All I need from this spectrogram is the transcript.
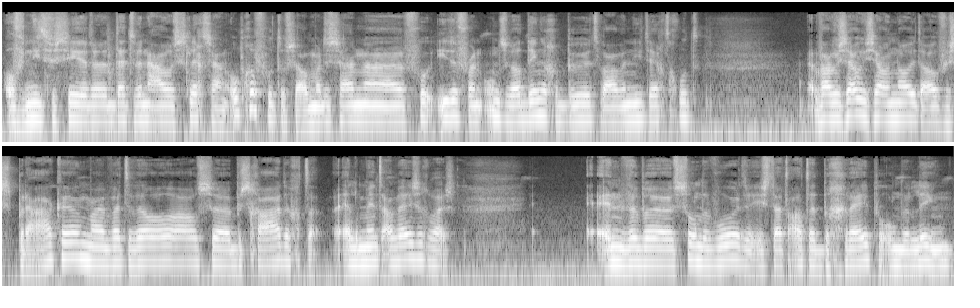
Of niet zozeer eh, dat we nou slecht zijn opgevoed of zo. Maar er zijn voor ieder van ons wel dingen gebeurd... waar we niet echt goed... waar we sowieso nooit over spraken... maar wat wel als beschadigd element aanwezig was. En we hebben, zonder woorden is dat altijd begrepen onderling.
